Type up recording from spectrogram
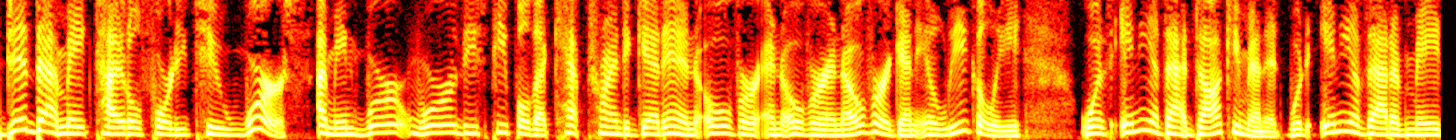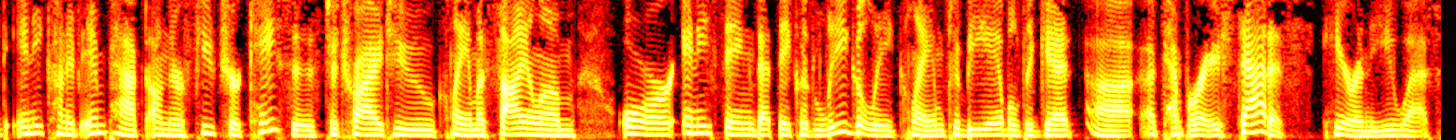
did that make Title 42 worse? I mean, were were these people that kept trying to get in over and over and over again illegally? Was any of that documented? Would any of that have made any kind of impact on their future cases to try to claim asylum or anything that they could legally claim to be able to get uh, a temporary status here in the U.S.?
